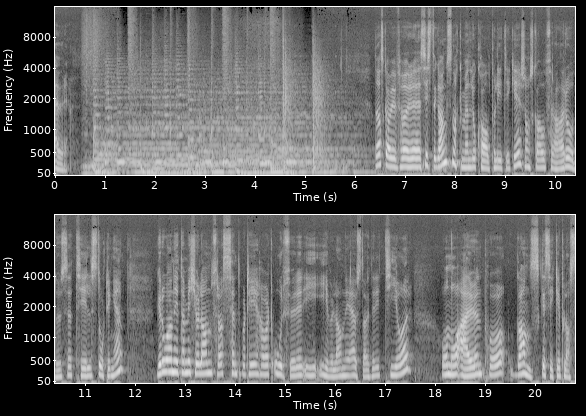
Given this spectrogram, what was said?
Aure. Da skal vi for siste gang snakke med en lokalpolitiker som skal fra rådhuset til Stortinget. Gro Anita Mykjåland fra Senterpartiet har vært ordfører i Iveland i Aust-Agder i ti år. Og nå er hun på ganske sikker plass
